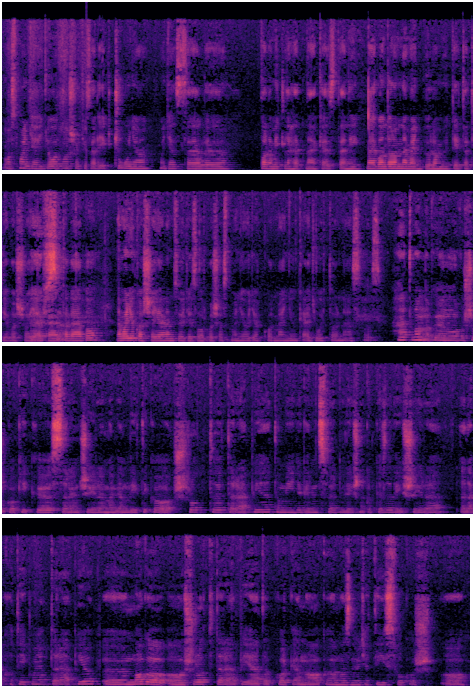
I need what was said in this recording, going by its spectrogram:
azt mondja egy orvos, hogy ez elég csúnya, hogy ezzel valamit lehetne kezdeni. Mert gondolom nem egyből a műtétet javasolják Persze. általában, de mondjuk az se jellemző, hogy az orvos azt mondja, hogy akkor menjünk el gyógytornászhoz. Hát vannak olyan orvosok, akik szerencsére megemlítik a SROT terápiát, ami így a gerincferdülésnek a kezelésére leghatékonyabb terápia. Maga a SROT terápiát akkor kell alkalmazni, hogyha 10 fokos a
